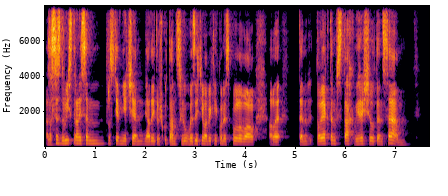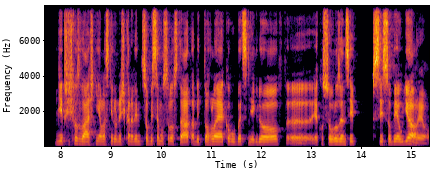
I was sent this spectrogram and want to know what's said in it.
a zase z druhé strany jsem prostě v něčem, já tady trošku tancuju mezi tím, abych jako nespojoval, ale ten, to, jak ten vztah vyřešil ten sám, mně přišlo zvláštní a vlastně do dneška nevím, co by se muselo stát, aby tohle jako vůbec někdo eh, jako sourozenci si sobě udělali, jo.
